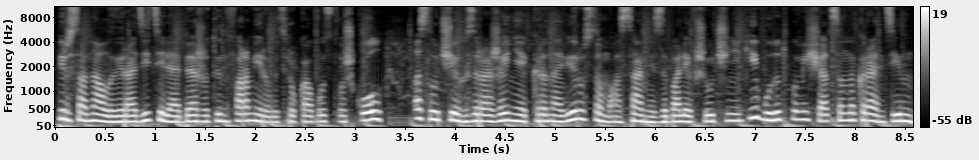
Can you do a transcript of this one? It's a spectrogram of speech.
Персонал и родители обяжут информировать руководство школ о случаях заражения коронавирусом, а сами заболевшие ученики будут помещаться на карантин.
